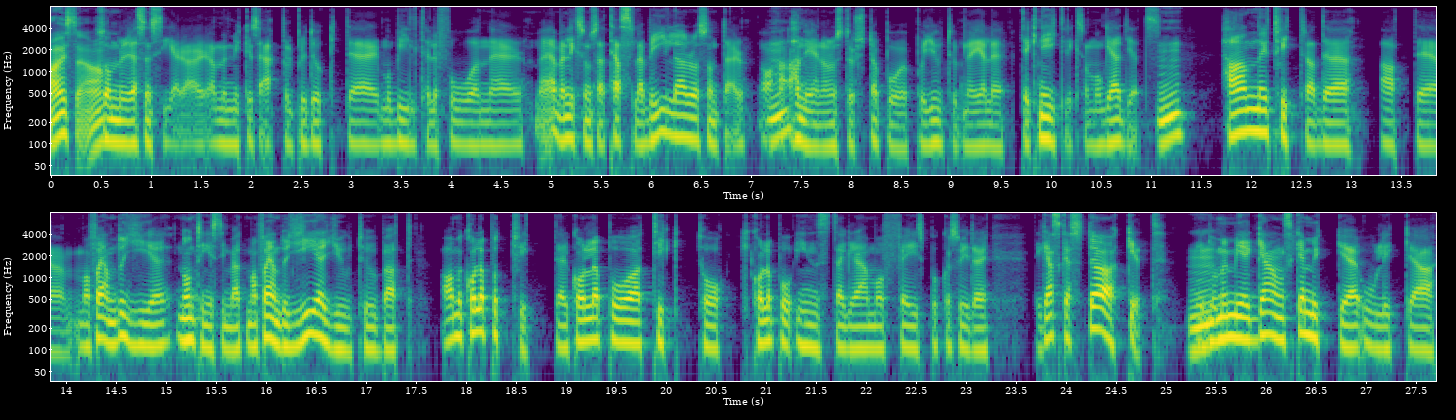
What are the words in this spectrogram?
ja, det. Ja. som recenserar ja, mycket Apple-produkter, mobiltelefoner, även liksom så Tesla-bilar och sånt där. Ja, Mm. han- är en av de största på, på YouTube när det gäller teknik liksom och gadgets. Mm. Han twittrade att eh, man får ändå ge någonting i stil med att man får ändå ge YouTube att ja, men kolla på Twitter, kolla på TikTok, kolla på Instagram och Facebook och så vidare. Det är ganska stökigt. Mm. De är med ganska mycket olika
